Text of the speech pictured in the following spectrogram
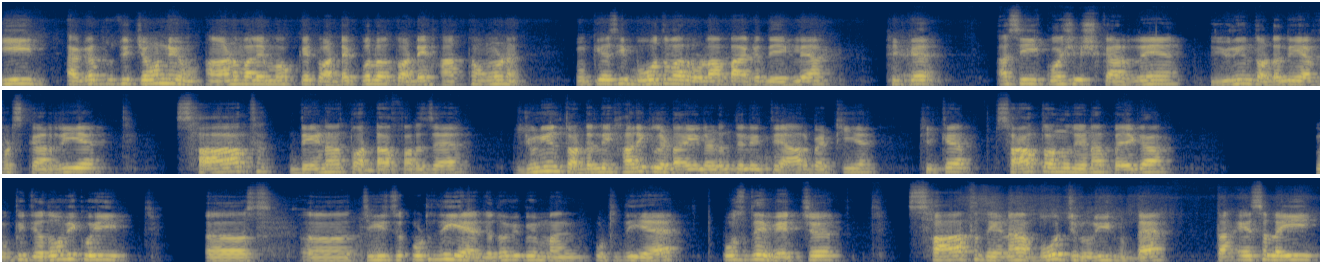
ਕਿ ਅਗਰ ਤੁਸੀਂ ਚਾਹੁੰਦੇ ਹੋ ਆਉਣ ਵਾਲੇ ਮੌਕੇ ਤੁਹਾਡੇ ਕੋਲ ਤੁਹਾਡੇ ਹੱਥ ਆਉਣ, ਕਿਉਂਕਿ ਅਸੀਂ ਬਹੁਤ ਵਾਰ ਰੋਲਾ ਪਾ ਕੇ ਦੇਖ ਲਿਆ, ਠੀਕ ਹੈ? ਅਸੀਂ ਕੋਸ਼ਿਸ਼ ਕਰ ਰਹੇ ਹਾਂ ਯੂਨੀਅਨ ਤੁਹਾਡੇ ਲਈ ਐਫਰਟਸ ਕਰ ਰਹੀ ਹੈ। ਸਾਥ ਦੇਣਾ ਤੁਹਾਡਾ ਫਰਜ਼ ਹੈ। ਯੂਨੀਅਨ ਤੁਹਾਡੇ ਲਈ ਹਰ ਇੱਕ ਲੜਾਈ ਲੜਨ ਦੇ ਲਈ ਤਿਆਰ ਬੈਠੀ ਹੈ। ਠੀਕ ਹੈ। ਸਾਥ ਤੁਹਾਨੂੰ ਦੇਣਾ ਪਏਗਾ। ਕਿਉਂਕਿ ਜਦੋਂ ਵੀ ਕੋਈ ਚੀਜ਼ ਉੱਠਦੀ ਹੈ, ਜਦੋਂ ਵੀ ਕੋਈ ਮੰਗ ਉੱਠਦੀ ਹੈ, ਉਸ ਦੇ ਵਿੱਚ ਸਾਥ ਦੇਣਾ ਬਹੁਤ ਜ਼ਰੂਰੀ ਹੁੰਦਾ ਹੈ। ਤਾਂ ਇਸ ਲਈ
